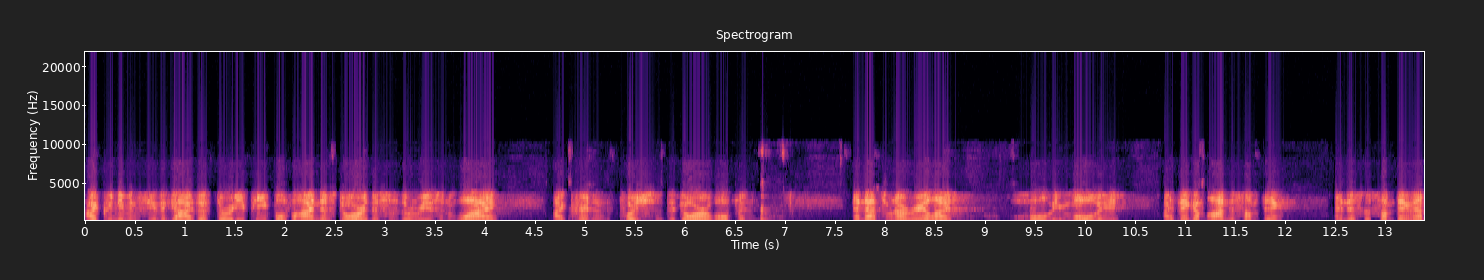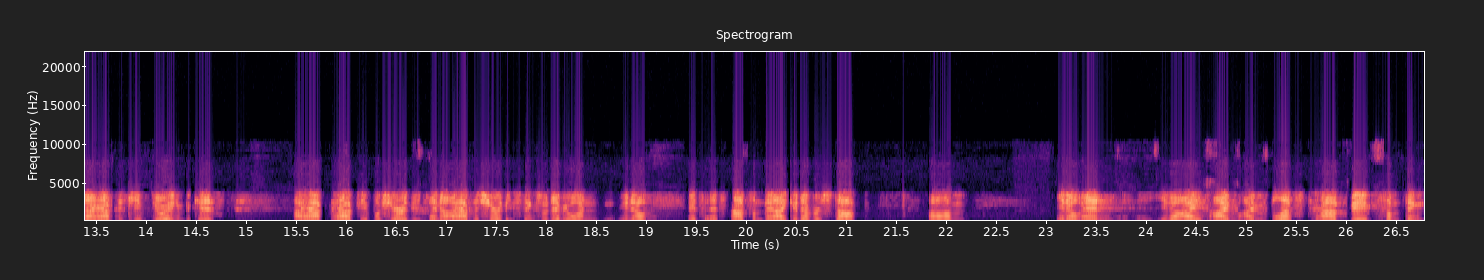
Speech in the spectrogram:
I couldn't even see the guy. There are 30 people behind this door. This is the reason why I couldn't push the door open. And that's when I realized, holy moly, I think I'm onto something. And this is something that I have to keep doing because I have to have people share these, and I have to share these things with everyone. You know, it's it's not something I could ever stop. Um, you know, and you know, I I'm I'm blessed to have made something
